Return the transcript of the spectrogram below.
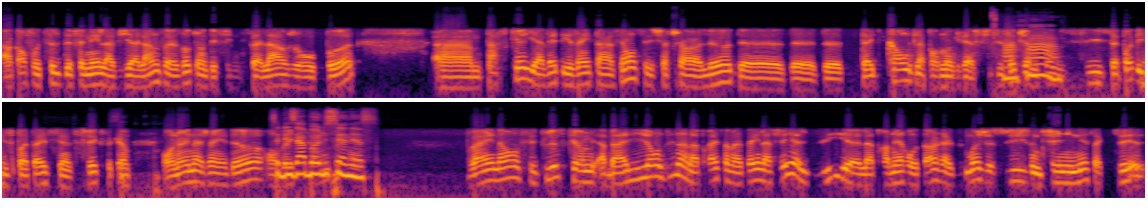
encore faut-il définir la violence. Les autres, ils ont défini ça large au bout. Euh, parce qu'il y avait des intentions, ces chercheurs-là, de, de, de- d'être contre la pornographie. C'est ça que j'aime pas aussi. C'est pas des hypothèses scientifiques. C'est comme, on a un agenda. on C'est des contre- abolitionnistes. Ben non, c'est plus comme ah ben ils l'ont dit dans la presse ce matin. La fille, elle dit, euh, la première auteure, elle dit Moi, je suis une féministe active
